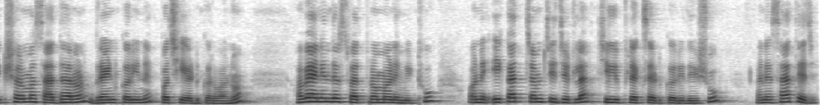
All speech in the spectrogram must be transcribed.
મિક્સરમાં સાધારણ ગ્રાઇન્ડ કરીને પછી એડ કરવાનો. હવે આની અંદર સ્વાદ પ્રમાણે મીઠું અને એકાદ ચમચી જેટલા ચીલી ફ્લેક્સ એડ કરી દઈશું અને સાથે જ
